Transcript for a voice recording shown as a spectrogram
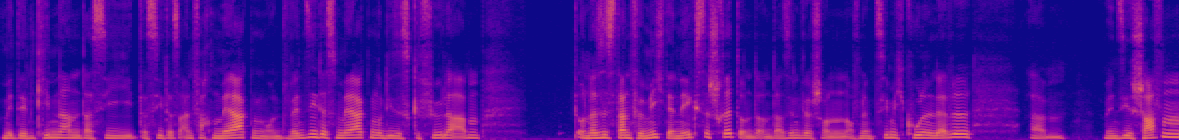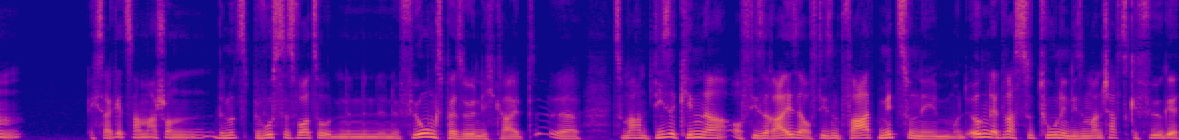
mit den Kindern, dass sie, dass sie das einfach merken. Und wenn sie das merken und dieses Gefühl haben, und das ist dann für mich der nächste Schritt, und, und da sind wir schon auf einem ziemlich coolen Level, ähm, wenn sie es schaffen, ich sage jetzt einmal schon, benutzt bewusst das Wort, so eine, eine Führungspersönlichkeit äh, zu machen, diese Kinder auf diese Reise, auf diesen Pfad mitzunehmen und irgendetwas zu tun in diesem Mannschaftsgefüge,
